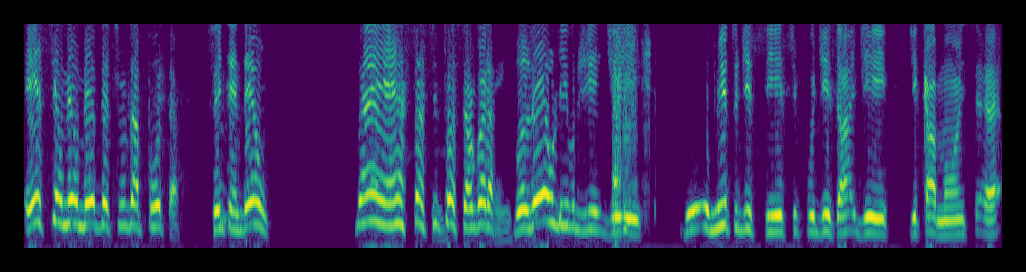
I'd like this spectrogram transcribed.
Esse é o meu medo desse filho da puta. Você entendeu? É essa a situação. Agora, vou ler o livro de, de o mito de Sísifo, de, de, de Camões, é,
